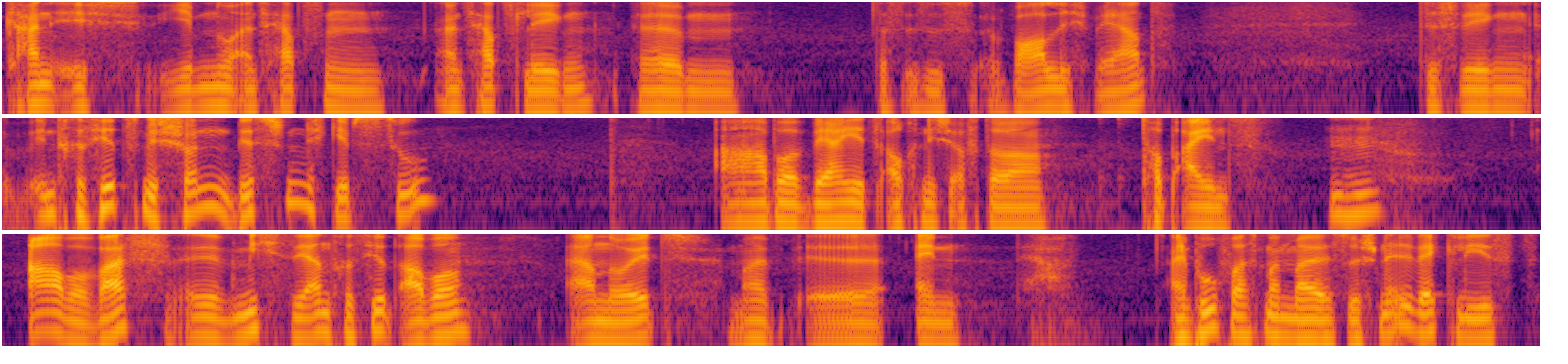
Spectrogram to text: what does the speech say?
Kann ich jedem nur ans Herzen, ans Herz legen. Ähm, das ist es wahrlich wert. Deswegen interessiert es mich schon ein bisschen, ich gebe es zu aber wäre jetzt auch nicht auf der Top 1. Mhm. Aber was äh, mich sehr interessiert, aber erneut mal äh, ein, ja, ein Buch, was man mal so schnell wegliest.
